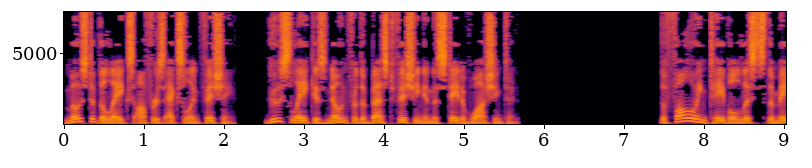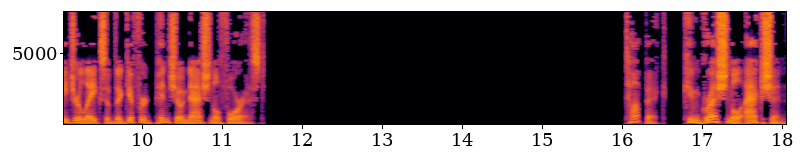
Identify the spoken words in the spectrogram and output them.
Most of the lakes offers excellent fishing. Goose Lake is known for the best fishing in the state of Washington. The following table lists the major lakes of the Gifford-Pinchot National Forest. Congressional action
